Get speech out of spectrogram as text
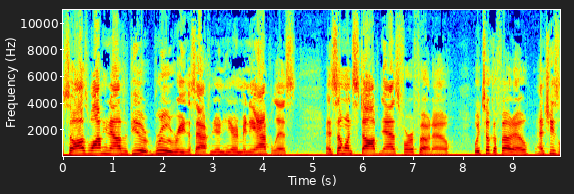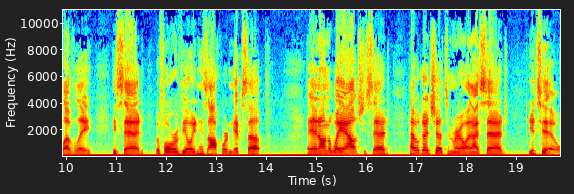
So I was walking out of a brewery this afternoon here in Minneapolis, and someone stopped and asked for a photo. We took a photo, and she's lovely, he said, before revealing his awkward mix up. And then on the way out, she said, Have a good show tomorrow. And I said, You too.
